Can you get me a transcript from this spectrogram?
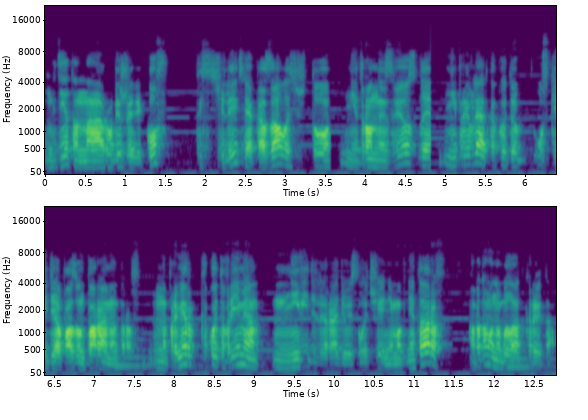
где-то на рубеже веков тысячелетий оказалось, что нейтронные звезды не проявляют какой-то узкий диапазон параметров. Например, какое-то время не видели радиоизлучение магнитаров, а потом оно было открыто.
